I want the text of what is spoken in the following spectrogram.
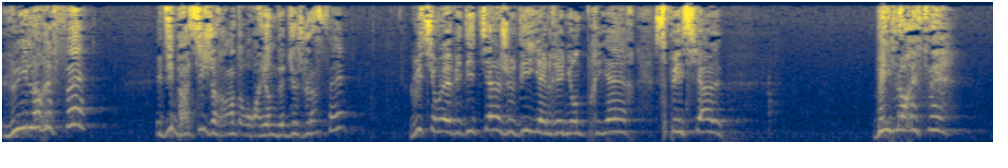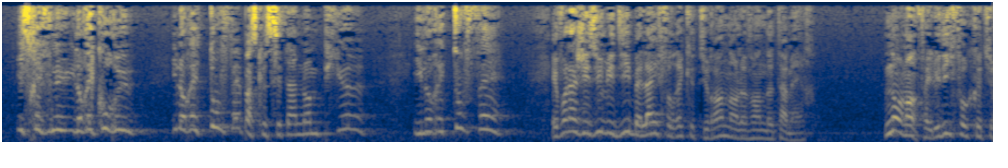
Lui, il l'aurait fait. Il dit, bah, si je rentre au royaume de Dieu, je le fais. Lui, si on lui avait dit, tiens, jeudi, il y a une réunion de prière spéciale, mais il l'aurait fait. Il serait venu, il aurait couru, il aurait tout fait parce que c'est un homme pieux. Il aurait tout fait. Et voilà, Jésus lui dit, ben là, il faudrait que tu rentres dans le ventre de ta mère. Non, non, enfin, il lui dit, il faut que tu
